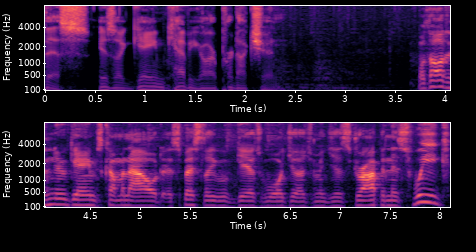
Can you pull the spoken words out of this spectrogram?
This is a Game Caviar production. With all the new games coming out, especially with Gears of War Judgment just dropping this week,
